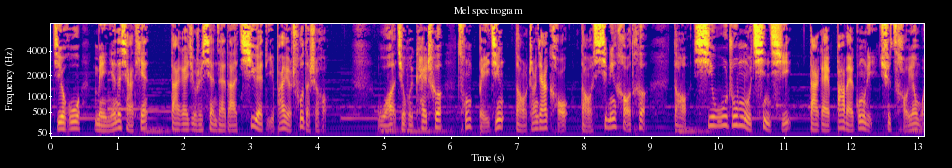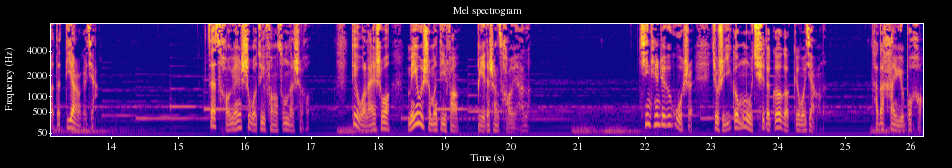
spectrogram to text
几乎每年的夏天，大概就是现在的七月底八月初的时候。我就会开车从北京到张家口，到锡林浩特，到西乌珠穆沁旗，大概八百公里去草原我的第二个家。在草原是我最放松的时候，对我来说没有什么地方比得上草原了。今天这个故事就是一个牧区的哥哥给我讲的，他的汉语不好，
